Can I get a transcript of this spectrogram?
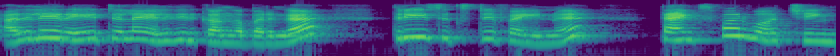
அதிலே ரேட் எல்லாம் எழுதியிருக்காங்க பாருங்கள் த்ரீ சிக்ஸ்டி ஃபைவ்னு தேங்க்ஸ் ஃபார் வாட்சிங்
